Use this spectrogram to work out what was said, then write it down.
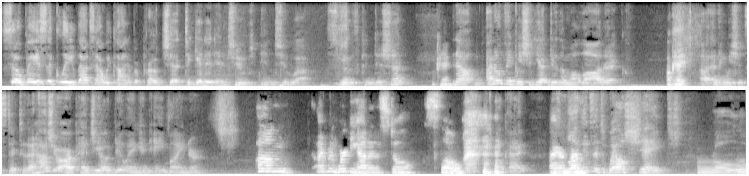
So basically, that's how we kind of approach it to get it into into a smooth condition. Okay. Now, I don't think we should yet do the melodic. Okay. Uh, I think we should stick to that. How's your arpeggio doing in A minor? Um, I've been working on it. It's still slow. Okay. I As long as it's well shaped. Roll a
